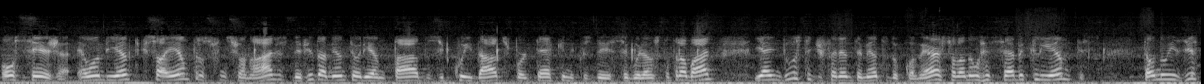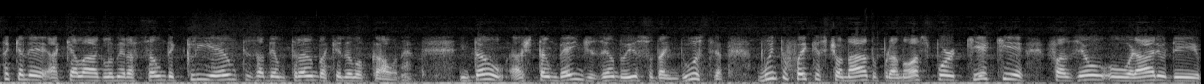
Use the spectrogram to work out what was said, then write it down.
Ou seja, é um ambiente que só entra os funcionários devidamente orientados e cuidados por técnicos de segurança do trabalho e a indústria, diferentemente do comércio, ela não recebe clientes. Então não existe aquele, aquela aglomeração de clientes adentrando aquele local, né? Então, acho, também dizendo isso da indústria, muito foi questionado para nós por que, que fazer o, o horário de,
